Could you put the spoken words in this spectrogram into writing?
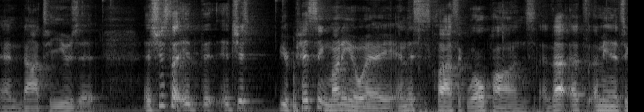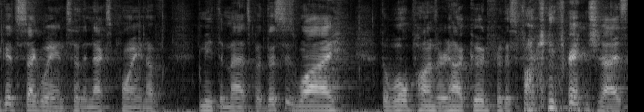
and not to use it. It's just a, it, it- it's just you're pissing money away, and this is classic Wilpons. And that, that's I mean, it's a good segue into the next point of meet the Mets. But this is why the Wilpons are not good for this fucking franchise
